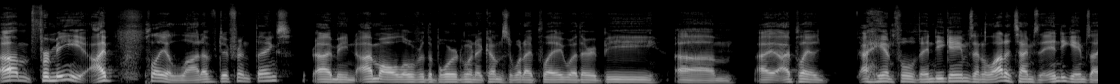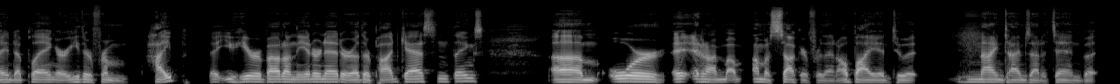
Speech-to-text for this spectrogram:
Um, for me, I play a lot of different things. I mean, I'm all over the board when it comes to what I play, whether it be um, I, I play a handful of indie games, and a lot of times the indie games I end up playing are either from hype that you hear about on the internet or other podcasts and things, um, or and I'm I'm- a sucker for that. I'll buy into it nine times out of ten, but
